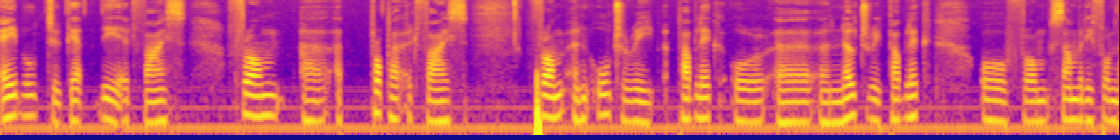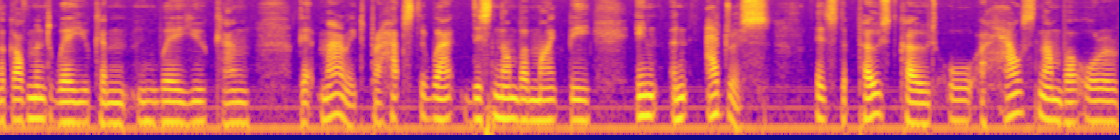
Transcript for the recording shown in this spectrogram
able to get the advice from uh, a proper advice from an notary public or uh, a notary public or from somebody from the government where you can where you can get married. Perhaps the this number might be in an address. It's the postcode or a house number or a,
